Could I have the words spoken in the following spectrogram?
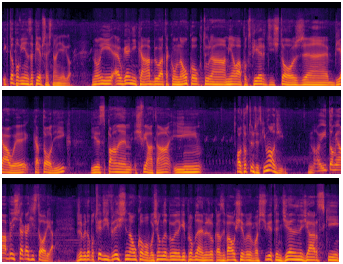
I kto powinien zapieprzać na niego. No i eugenika była taką nauką, która miała potwierdzić to, że biały katolik jest panem świata i o to w tym wszystkim chodzi. No i to miała być taka historia. Żeby to potwierdzić wreszcie naukowo, bo ciągle były takie problemy, że okazywało się, że właściwie ten dzielny ziarski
